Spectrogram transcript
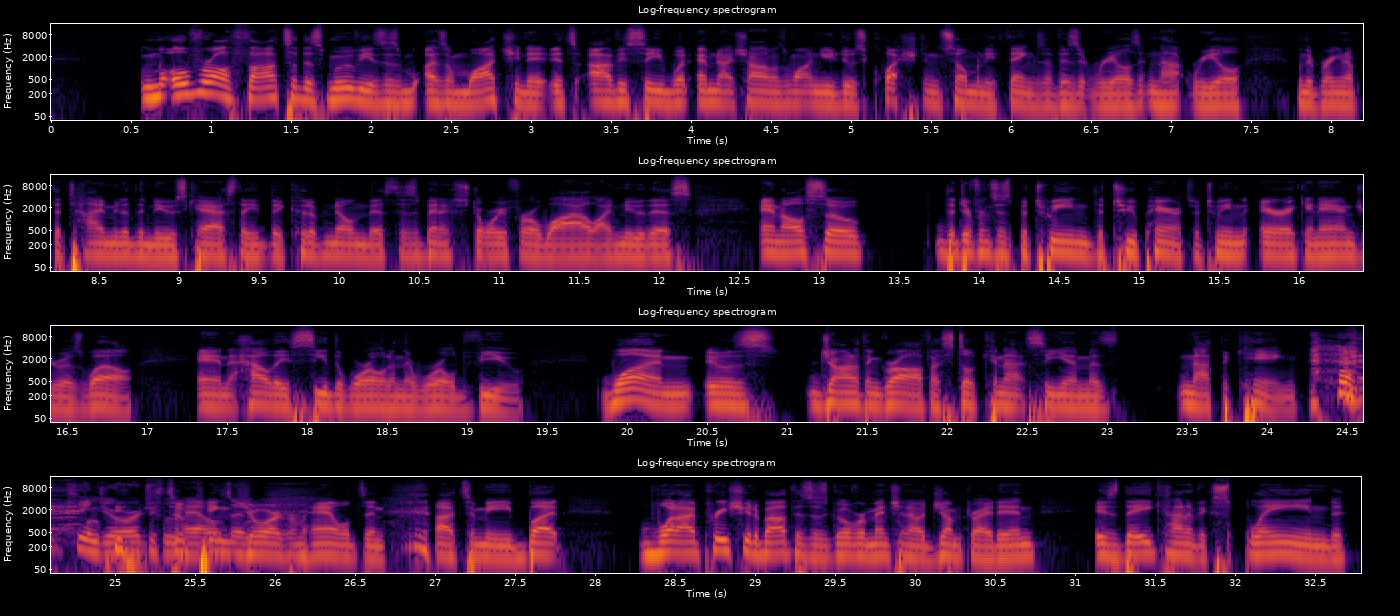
overall thoughts of this movie is as, as I'm watching it, it's obviously what M Night Shyamalan's wanting you to do is question so many things of is it real, is it not real? When they're bringing up the timing of the newscast, they they could have known this. This has been a story for a while. I knew this, and also the differences between the two parents, between Eric and Andrew as well, and how they see the world and their worldview. One, it was Jonathan Groff. I still cannot see him as not the king. King George from Hamilton. King George from Hamilton uh, to me. But what I appreciate about this is Gover mentioned how it jumped right in. Is they kind of explained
